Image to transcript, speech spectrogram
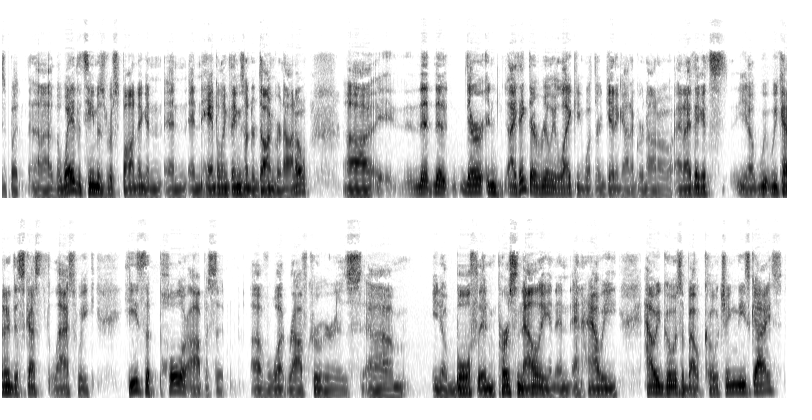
but uh, the way the team is responding and and and handling things under Don Granato, uh, the, they're I think they're really liking what they're getting out of Granato, and I think it's you know we, we kind of discussed last week. He's the polar opposite of what Ralph Krueger is. Um, you know, both in personality and, and, and how he how he goes about coaching these guys.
